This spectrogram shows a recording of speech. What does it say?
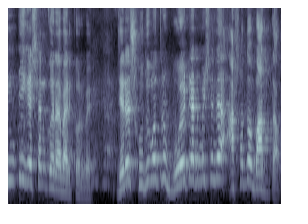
ইন্টিগ্রেশন করে বের করবে। যেটা শুধুমাত্র বুয়েট অ্যাডমিশনে আসা তো বাদ দাও।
